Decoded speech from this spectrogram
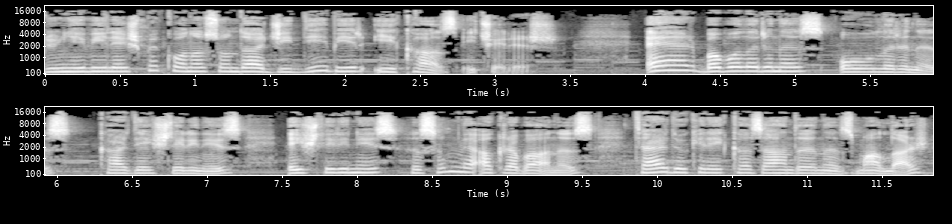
dünyevileşme konusunda ciddi bir ikaz içerir. Eğer babalarınız, oğullarınız, kardeşleriniz, eşleriniz, hısım ve akrabanız, ter dökerek kazandığınız mallar,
